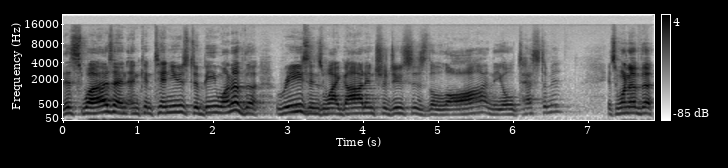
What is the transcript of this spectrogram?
This was and, and continues to be one of the reasons why God introduces the law in the Old Testament. It's one of the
